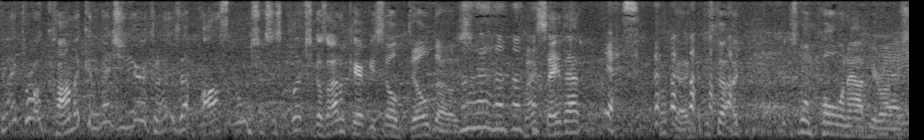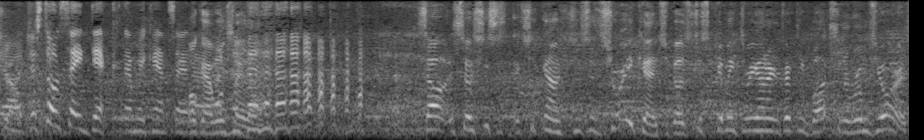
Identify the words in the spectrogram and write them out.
can I throw a comic convention here? Can I, is that possible? And she says, Cliff, she goes, I don't care if you sell dildos. Can I say that? Yes. Okay. Just, uh, I, I just won't pull one out here on the yeah. show. Just don't say dick, then we can't say that. Okay, I won't say that. So, so she says, she, you know, she says, sure you can. She goes, just give me 350 bucks and the room's yours.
